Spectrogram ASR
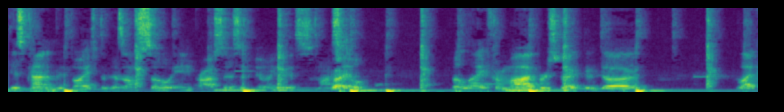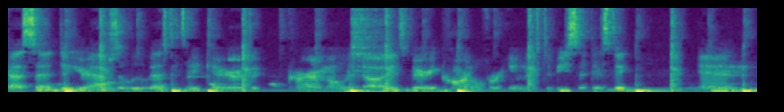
this kind of advice because I'm so in process of doing this myself. But like from my perspective, dog, like I said, do your absolute best to take care of the current moment, dog. It's very carnal for humans to be sadistic and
